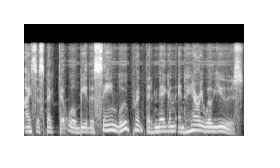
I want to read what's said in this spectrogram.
I suspect that will be the same blueprint that Meghan and Harry will use.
